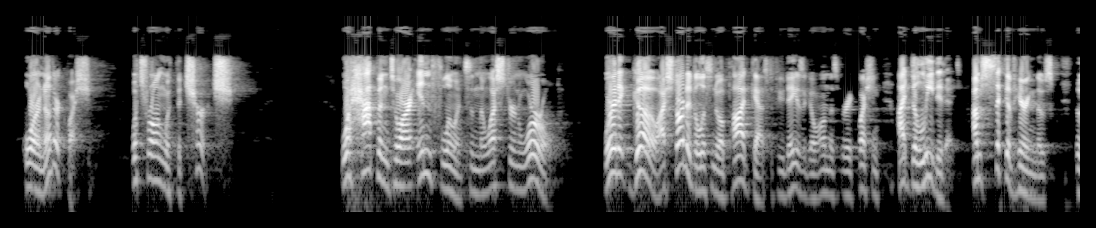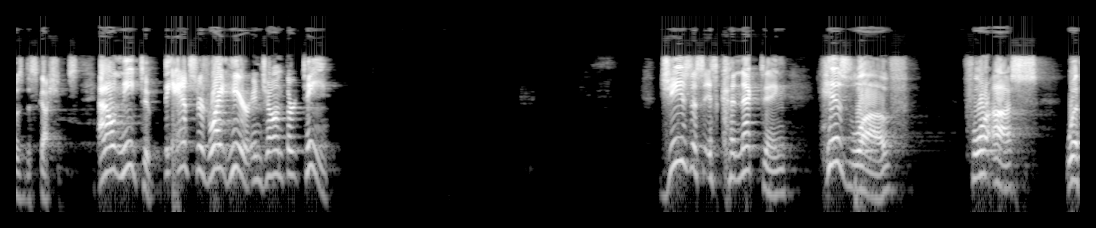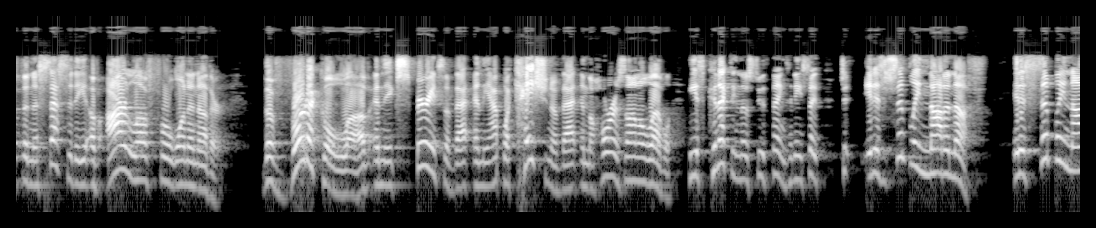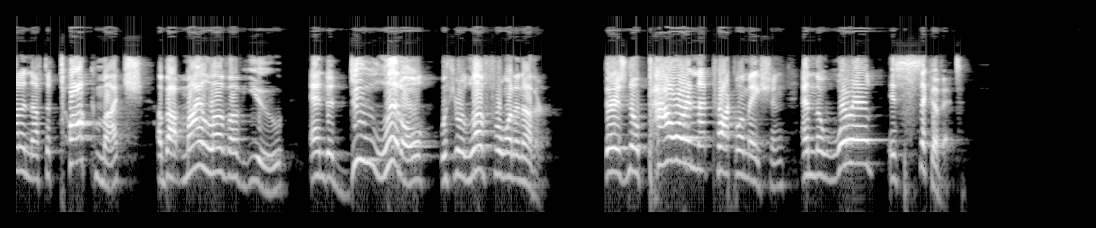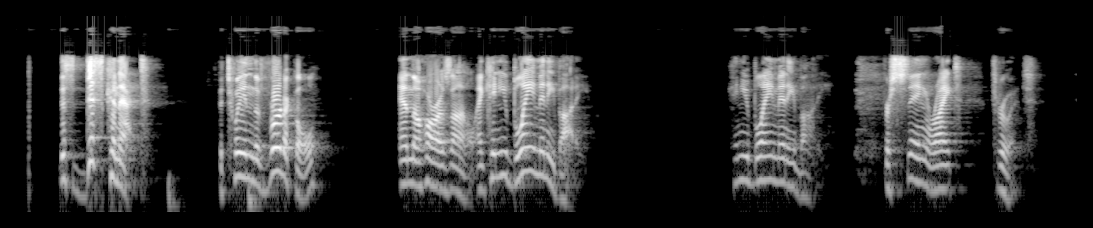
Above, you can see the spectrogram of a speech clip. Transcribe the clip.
Or another question What's wrong with the church? What happened to our influence in the Western world? Where'd it go? I started to listen to a podcast a few days ago on this very question. I deleted it. I'm sick of hearing those, those discussions. I don't need to. The answer is right here in John 13. Jesus is connecting his love for us with the necessity of our love for one another. The vertical love and the experience of that and the application of that in the horizontal level. He is connecting those two things. And he says, it is simply not enough. It is simply not enough to talk much about my love of you and to do little with your love for one another. There is no power in that proclamation, and the world is sick of it. This disconnect between the vertical and the horizontal. And can you blame anybody? Can you blame anybody for seeing right through it?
